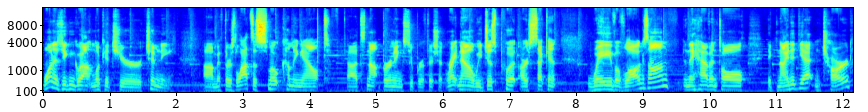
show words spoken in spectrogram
One is you can go out and look at your chimney. Um, if there's lots of smoke coming out, uh, it's not burning super efficient. Right now we just put our second wave of logs on and they haven't all ignited yet and charred.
